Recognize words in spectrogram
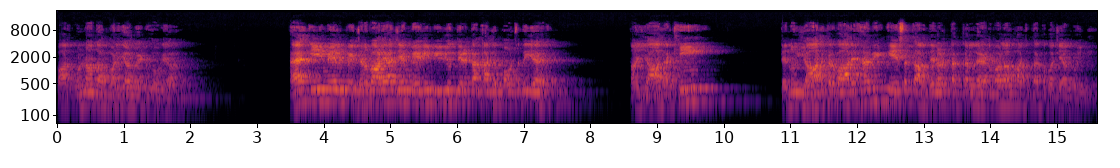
ਪਰ ਉਹਨਾਂ ਦਾ ਮਲਿਆ ਮੇਟ ਹੋ ਗਿਆ। ਇਹ ਈਮੇਲ ਭੇਜਣ ਵਾਲਿਆ, ਜੇ ਮੇਰੀ ਵੀਡੀਓ ਤੇਰੇ ਤੱਕ ਅੱਜ ਪਹੁੰਚਦੀ ਹੈ, ਤਾਂ ਯਾਦ ਰੱਖੀ। ਤੈਨੂੰ ਯਾਦ ਕਰਵਾ ਰਿਹਾ ਵੀ ਇਸ ਘਰ ਦੇ ਨਾਲ ਟੱਕਰ ਲੈਣ ਵਾਲਾ ਅੱਜ ਤੱਕ ਬਚਿਆ ਕੋਈ ਨਹੀਂ।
